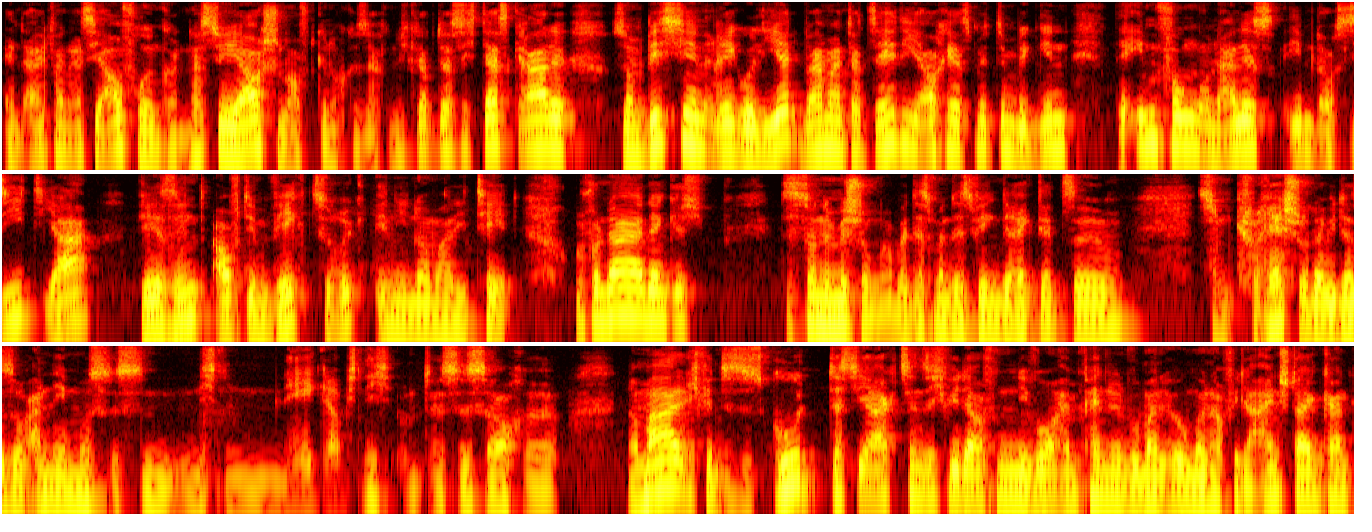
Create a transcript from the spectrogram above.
enteilt waren, als sie aufholen konnten. Hast du ja auch schon oft genug gesagt. Und ich glaube, dass sich das gerade so ein bisschen reguliert, weil man tatsächlich auch jetzt mit dem Beginn der Impfungen und alles eben auch sieht, ja, wir sind auf dem Weg zurück in die Normalität. Und von daher denke ich, das ist so eine Mischung, aber dass man deswegen direkt jetzt äh, so ein Crash oder wieder so annehmen muss, ist nicht, nee, glaube ich nicht. Und es ist auch äh, normal. Ich finde, es ist gut, dass die Aktien sich wieder auf ein Niveau einpendeln, wo man irgendwann auch wieder einsteigen kann.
